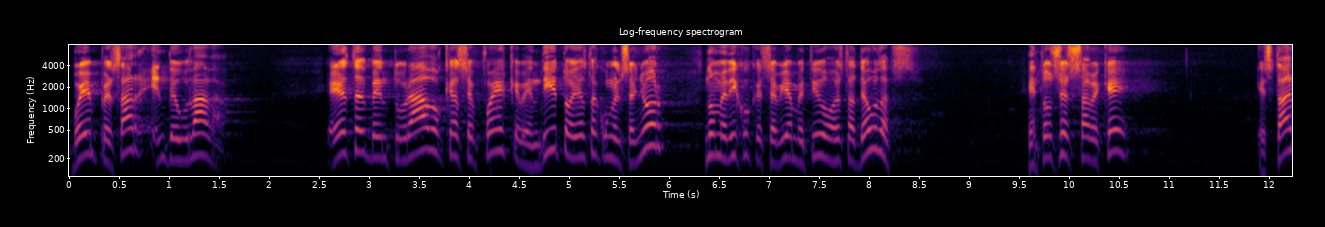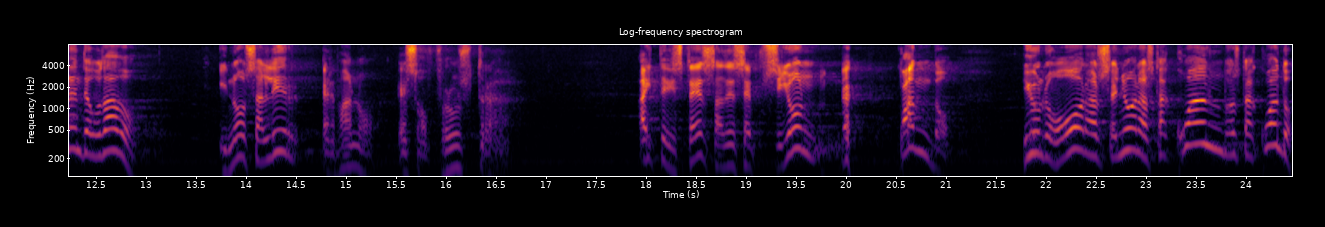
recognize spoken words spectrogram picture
voy a empezar endeudada. Este venturado que se fue, que bendito, ya está con el Señor, no me dijo que se había metido a estas deudas. Entonces, ¿sabe qué? Estar endeudado y no salir, hermano, eso frustra. Hay tristeza, decepción. ¿Cuándo? Y uno ora, Señor, ¿hasta cuándo? ¿Hasta cuándo?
